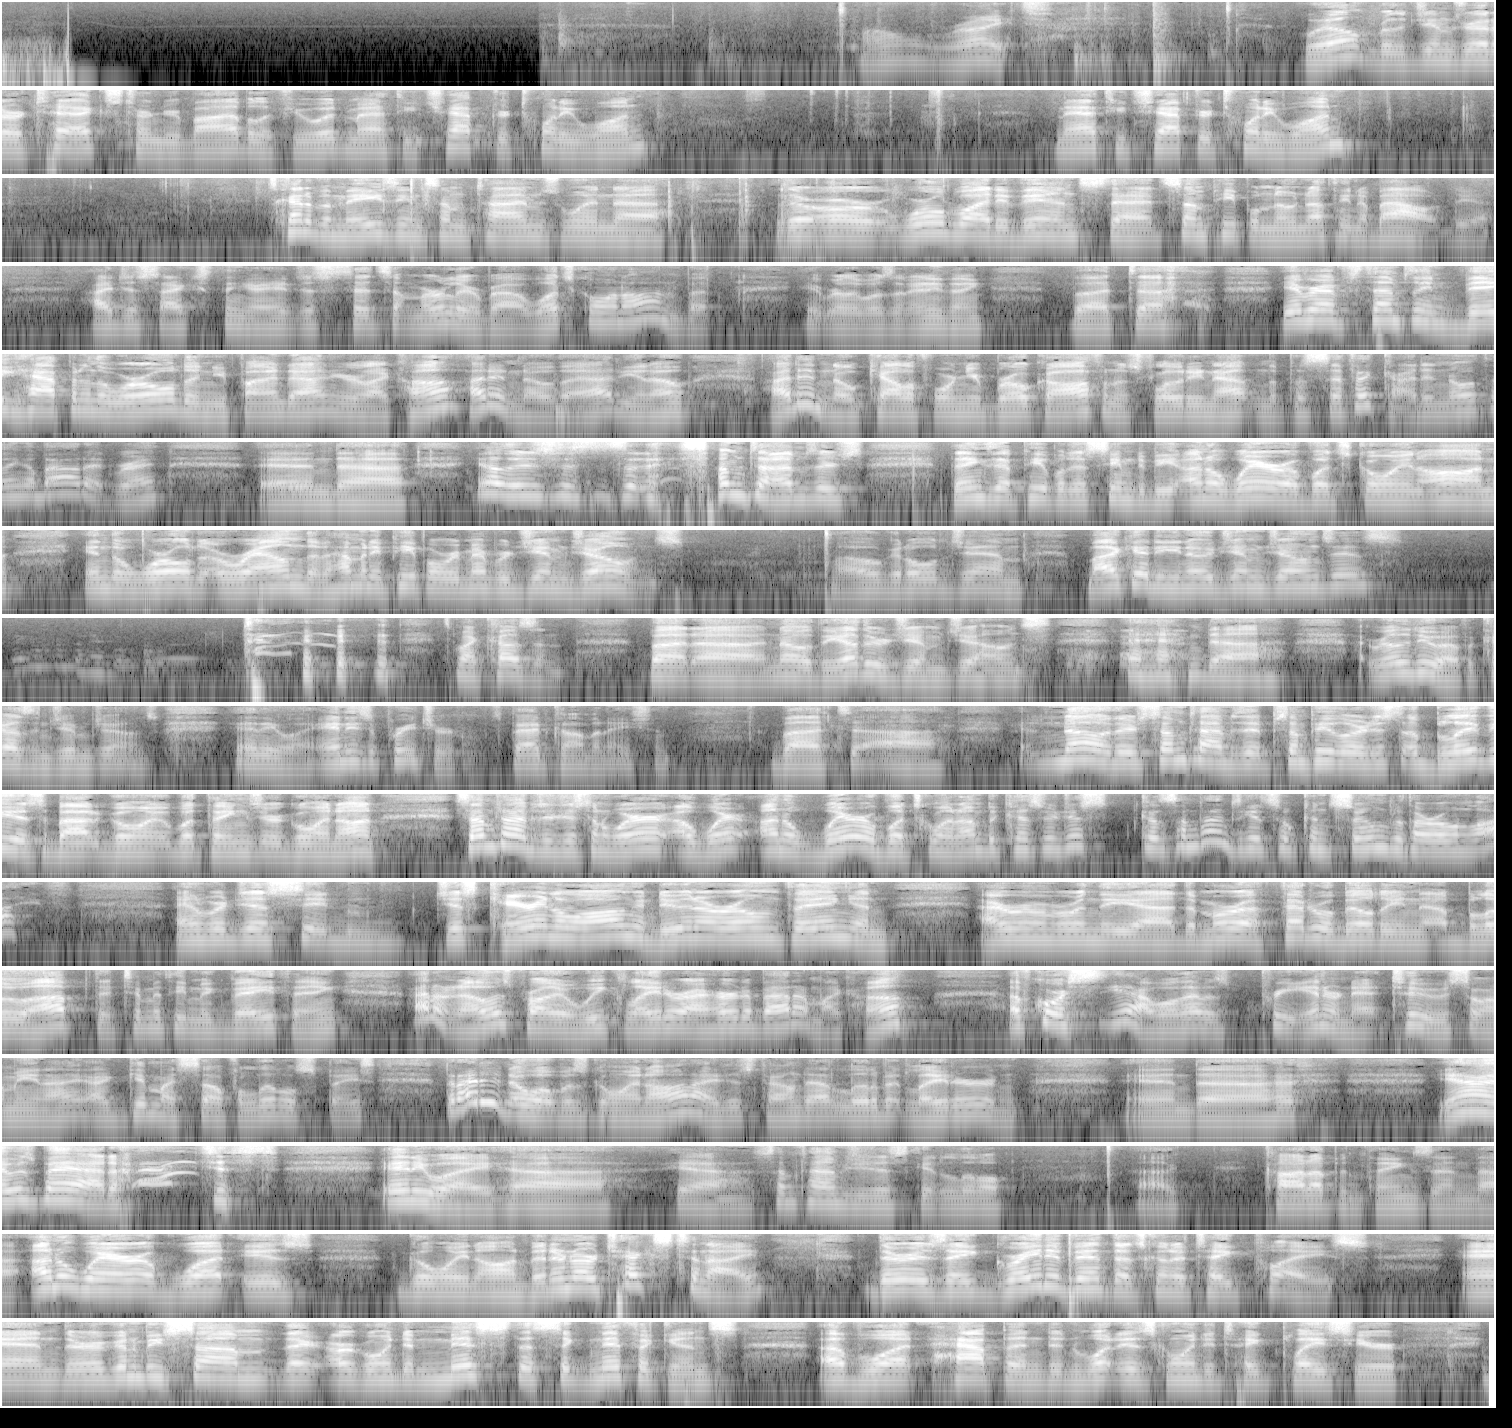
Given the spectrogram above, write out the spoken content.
All right. Well, Brother Jim's read our text. Turn your Bible, if you would, Matthew chapter 21. Matthew chapter 21. It's kind of amazing sometimes when uh, there are worldwide events that some people know nothing about. Yeah, I just actually think I had just said something earlier about what's going on, but it really wasn't anything. But uh, you ever have something big happen in the world and you find out and you're like, huh? I didn't know that, you know? I didn't know California broke off and was floating out in the Pacific. I didn't know a thing about it, right? And uh, you know, there's just sometimes there's things that people just seem to be unaware of what's going on in the world around them. How many people remember Jim Jones? Oh, good old Jim. Micah, do you know who Jim Jones is? it's my cousin, but uh, no, the other Jim Jones. And uh, I really do have a cousin, Jim Jones. Anyway, and he's a preacher. It's a bad combination. But uh, no, there's sometimes that some people are just oblivious about going what things are going on. Sometimes they're just unaware, aware, unaware of what's going on because they're just because sometimes get so consumed with our own life, and we're just just carrying along and doing our own thing. And I remember when the uh, the Murrah Federal Building uh, blew up, the Timothy McVeigh thing. I don't know. It was probably a week later I heard about it. I'm like, huh? Of course, yeah, well, that was pre internet too, so I mean, I, I, give myself a little space. But I didn't know what was going on. I just found out a little bit later, and, and uh, yeah, it was bad. just, anyway, uh, yeah, sometimes you just get a little uh, caught up in things and uh, unaware of what is going on. But in our text tonight, there is a great event that's going to take place and there are going to be some that are going to miss the significance of what happened and what is going to take place here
